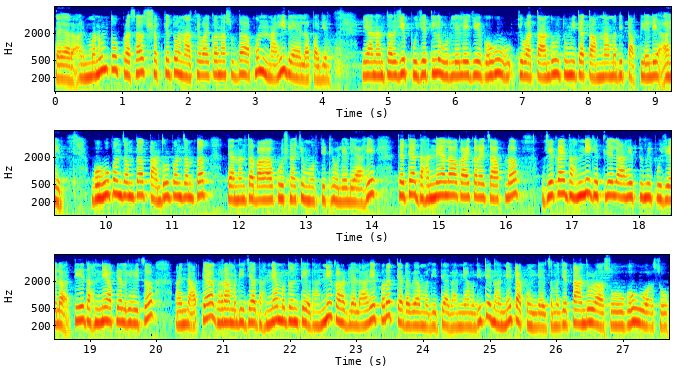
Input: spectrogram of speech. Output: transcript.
तयार. आणि म्हणून तो प्रसाद शक्यतो नातेवाईकांना सुद्धा आपण नाही द्यायला पाहिजे. यानंतर जे पूजेतील उरलेले जे गहू किंवा तांदूळ तुम्ही त्या तामणामध्ये टाकलेले आहेत. गहू पण जमतात तांदूळ पण जमतात. त्यानंतर बाळाकृष्णाची मूर्ती ठेवलेली आहे. तर त्या धान्याला काय करायचं आपलं? जे काय धान्य घेतलेलं आहे तुम्ही पूजेला ते धान्य आपल्याला घ्यायचं आणि आपल्या घरामध्ये ज्या धान्यामधून ते धान्य काढलेलं आहे परत त्या डब्यामध्ये त्या धान्यामध्ये ते धान्य टाकून द्यायचं. म्हणजे तांदूळ असो गहू असो.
